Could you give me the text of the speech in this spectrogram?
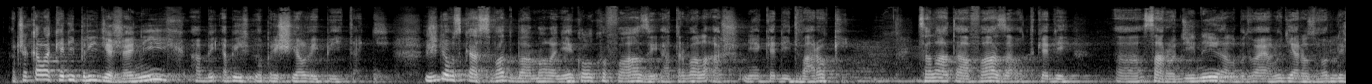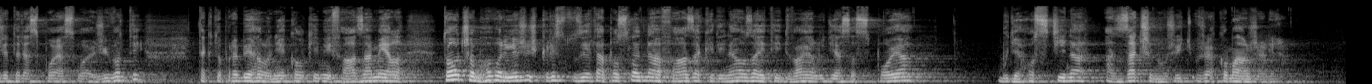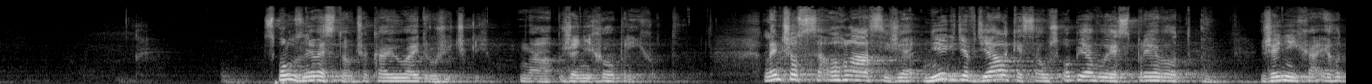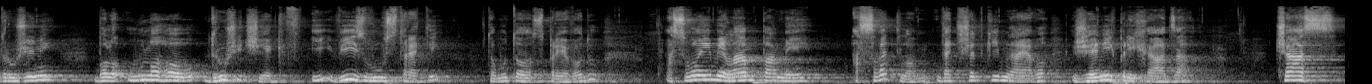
a čakala, kedy príde ženích, aby, aby ho prišiel vypýtať. Židovská svadba mala niekoľko fázy a trvala až niekedy dva roky. Celá tá fáza, odkedy sa rodiny alebo dvaja ľudia rozhodli, že teda spoja svoje životy, tak to prebiehalo niekoľkými fázami, ale to, o čom hovorí Ježiš Kristus, je tá posledná fáza, kedy naozaj tí dvaja ľudia sa spoja, bude hostina a začnú žiť už ako manželia. Spolu s nevestou čakajú aj družičky na ženichov príchod. Len čo sa ohlási, že niekde v diálke sa už objavuje sprievod ženicha jeho družiny, bolo úlohou družičiek výzvu strety, tomuto sprievodu a svojimi lampami a svetlom dať všetkým najavo, že nich prichádza. Čas,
